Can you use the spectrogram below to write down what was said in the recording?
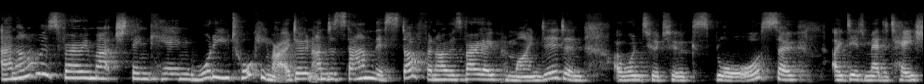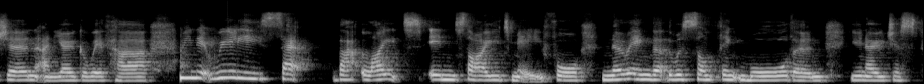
and I was very much thinking, what are you talking about? I don't understand this stuff. And I was very open minded and I wanted to explore. So I did meditation and yoga with her. I mean, it really set that light inside me for knowing that there was something more than, you know, just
